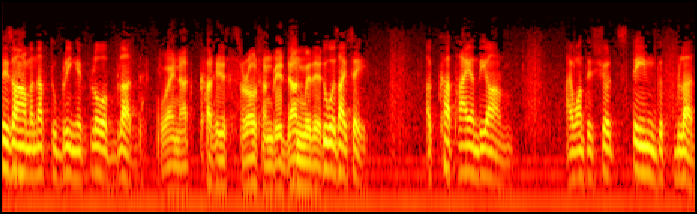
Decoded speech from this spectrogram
his arm enough to bring a flow of blood. Why not cut his throat and be done with it? Do as I say. A cut high in the arm. I want his shirt stained with blood.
